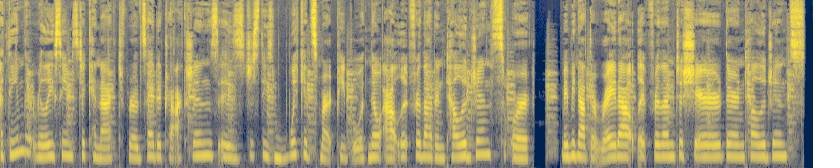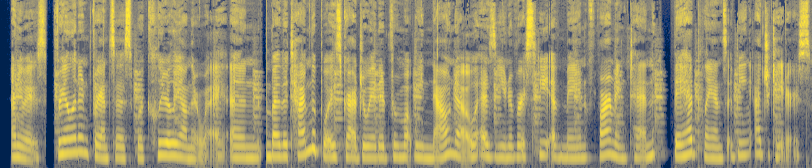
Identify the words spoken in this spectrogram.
A theme that really seems to connect roadside attractions is just these wicked smart people with no outlet for that intelligence, or maybe not the right outlet for them to share their intelligence. Anyways, Freeland and Francis were clearly on their way, and by the time the boys graduated from what we now know as University of Maine Farmington, they had plans of being educators.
